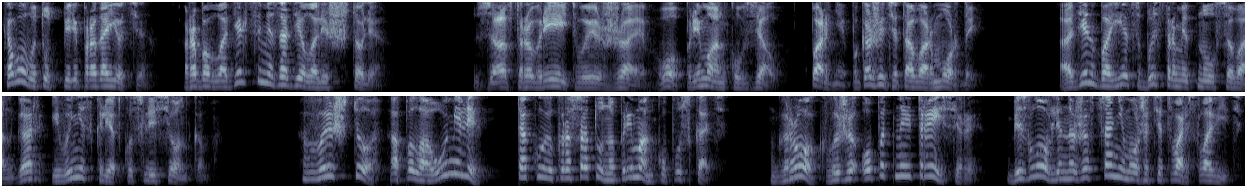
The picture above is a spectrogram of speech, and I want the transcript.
Кого вы тут перепродаете? Рабовладельцами заделались, что ли? Завтра в рейд выезжаем. О, приманку взял. Парни, покажите товар мордой. Один боец быстро метнулся в ангар и вынес клетку с лисенком. «Вы что, ополоумели? Такую красоту на приманку пускать? «Грок, вы же опытные трейсеры. Без ловли на живца не можете тварь словить».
